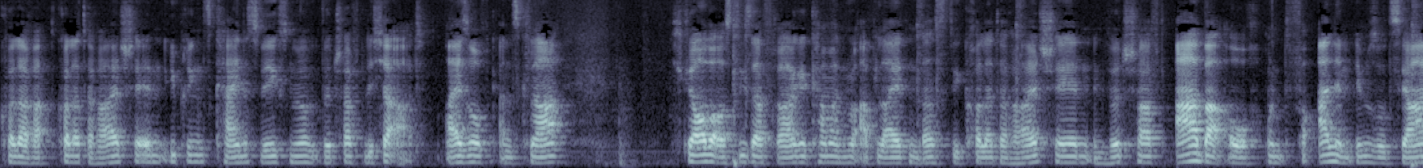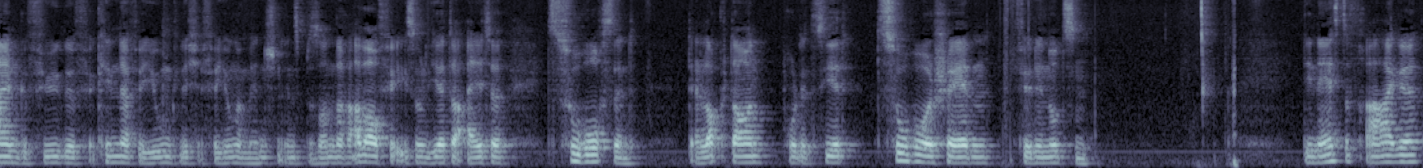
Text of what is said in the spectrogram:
Kollateralschäden, übrigens keineswegs nur wirtschaftlicher Art. Also ganz klar, ich glaube, aus dieser Frage kann man nur ableiten, dass die Kollateralschäden in Wirtschaft, aber auch und vor allem im sozialen Gefüge für Kinder, für Jugendliche, für junge Menschen insbesondere, aber auch für isolierte Alte zu hoch sind. Der Lockdown produziert zu hohe Schäden für den Nutzen. Die nächste Frage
